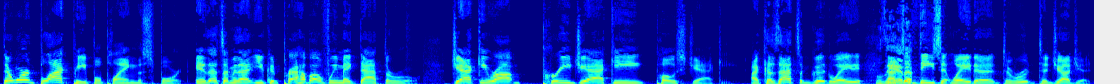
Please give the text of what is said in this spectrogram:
there weren't black people playing the sport. And that's I mean that you could. How about if we make that the rule? Jackie Rob pre Jackie post Jackie. Because that's a good way. Well, the that's a decent way to to root, to judge it.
